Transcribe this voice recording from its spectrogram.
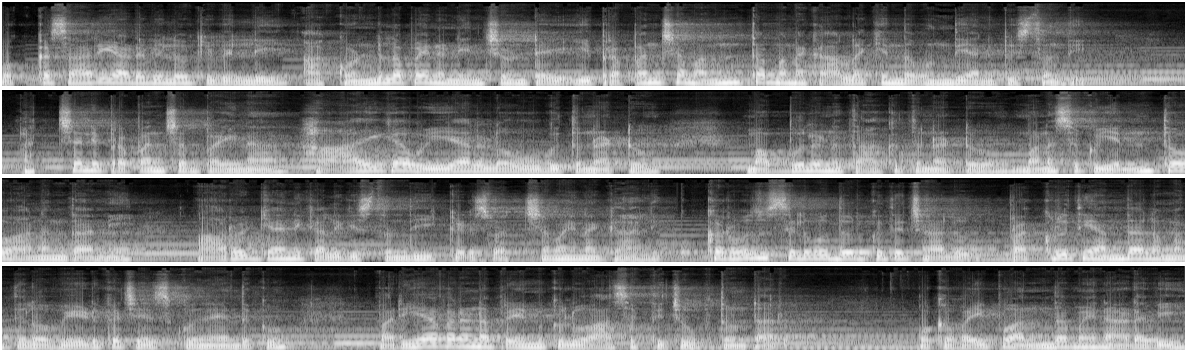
ఒక్కసారి అడవిలోకి వెళ్ళి ఆ కొండలపైన నించుంటే ఈ ప్రపంచం అంతా మన కాళ్ళ కింద ఉంది అనిపిస్తుంది. పచ్చని ప్రపంచం పైన హాయిగా ఉయ్యాలలో ఊగుతున్నట్టు మబ్బులను తాకుతున్నట్టు మనసుకు ఎంతో ఆనందాన్ని ఆరోగ్యాన్ని కలిగిస్తుంది ఇక్కడి స్వచ్ఛమైన గాలి. ఒక్కరోజు సెలవు దొరికితే చాలు ప్రకృతి అందాల మధ్యలో వేడుక చేసుకునేందుకు పర్యావరణ ప్రేమికులు ఆసక్తి చూపుతుంటారు. ఒకవైపు అందమైన అడవి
